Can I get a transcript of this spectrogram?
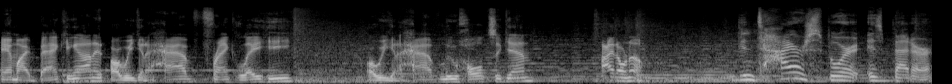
Am I banking on it? Are we going to have Frank Leahy? Are we going to have Lou Holtz again? I don't know. The entire sport is better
